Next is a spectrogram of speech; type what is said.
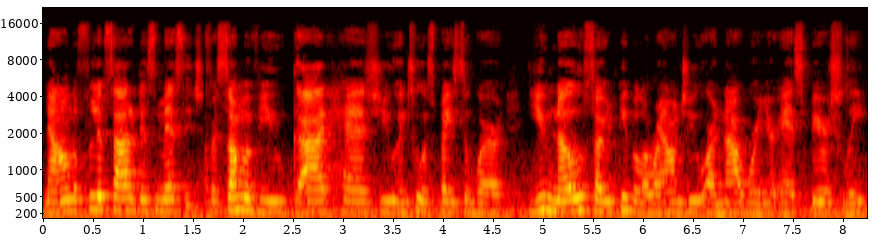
Now, on the flip side of this message, for some of you, God has you into a space to where you know certain people around you are not where you're at spiritually.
